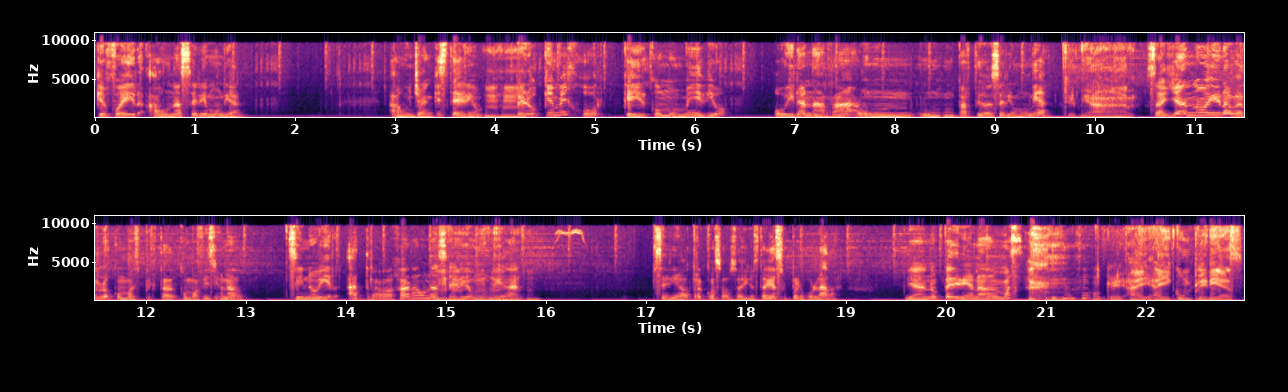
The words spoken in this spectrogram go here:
Que fue ir a una serie mundial, a un Yankee Stadium, pero qué mejor que ir como medio o ir a narrar un, partido de serie mundial. Genial. O sea, ya no ir a verlo como, como aficionado, sino ir a trabajar a una serie mundial sería otra cosa. O sea, yo estaría súper volada. Ya no pediría nada más. ok, ahí, cumplirías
